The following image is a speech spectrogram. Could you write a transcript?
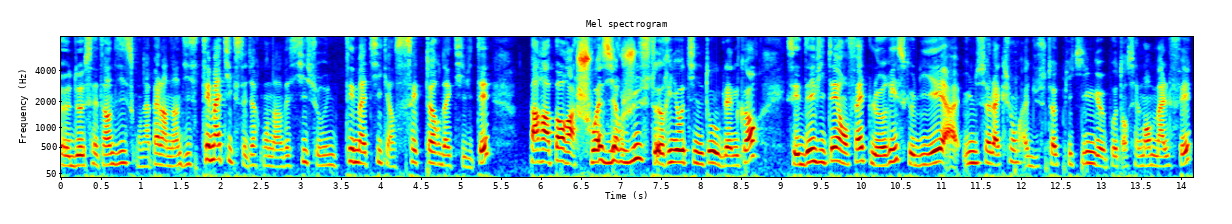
euh, de cet indice, qu'on appelle un indice thématique, c'est-à-dire qu'on investit sur une thématique, un secteur d'activité, par rapport à choisir juste Rio Tinto ou Glencore, c'est d'éviter en fait le risque lié à une seule action, à du stock picking potentiellement mal fait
